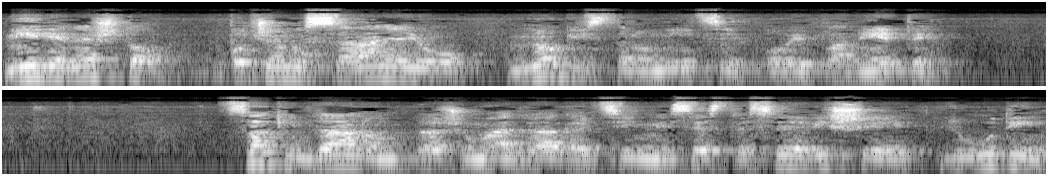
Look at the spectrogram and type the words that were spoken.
Mir je nešto o čemu sanjaju mnogi stanovnici ove planete. Svakim danom, braću moja draga i ciljne sestre, sve više ljudi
